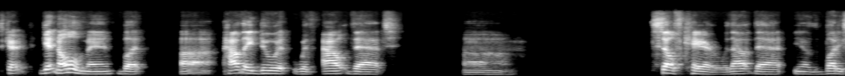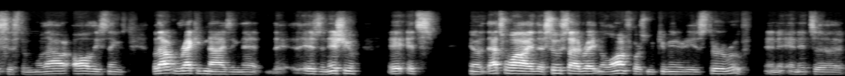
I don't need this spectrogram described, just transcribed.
it's getting old man. But uh, how they do it without that um, self care, without that, you know, the buddy system, without all these things, without recognizing that is an issue, it, it's, you know, that's why the suicide rate in the law enforcement community is through the roof. And, and it's a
